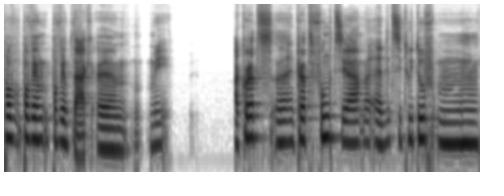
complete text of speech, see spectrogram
po, powiem, powiem tak. Akurat, e, akurat funkcja edycji tweetów mm,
